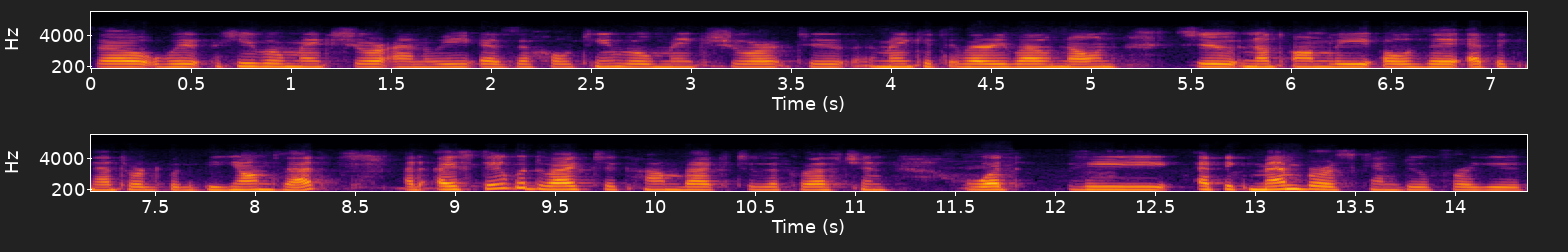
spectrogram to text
So we, he will make sure, and we as a whole team will make sure to make it very well known to not only all the Epic network, but beyond that. But I still would like to come back to the question, what the Epic members can do for you.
